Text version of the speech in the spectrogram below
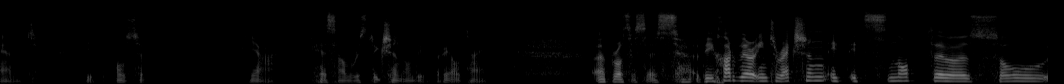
and it also yeah has some restriction on the real time uh, processes. The hardware interaction, it, it's not uh, so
